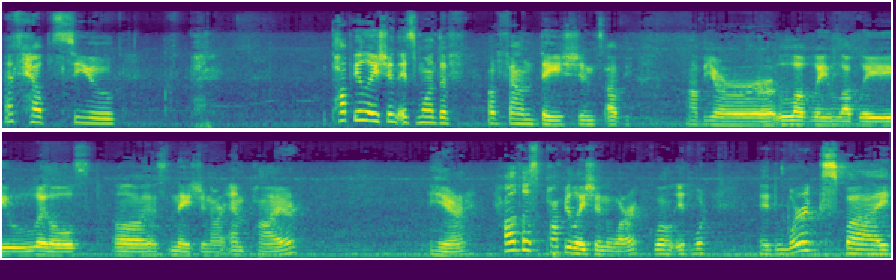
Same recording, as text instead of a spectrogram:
that helps you. Population is one of the of foundations of of your lovely, lovely little uh, nation or empire. Here, how does population work? Well, it work it works by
